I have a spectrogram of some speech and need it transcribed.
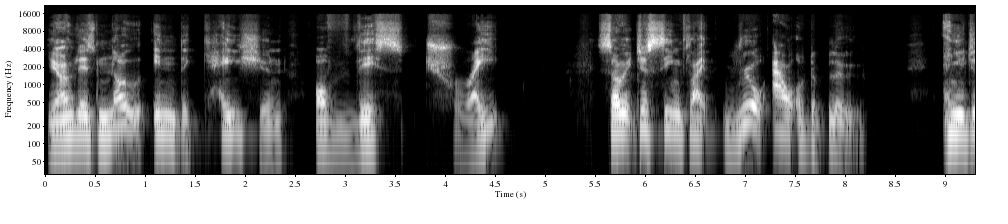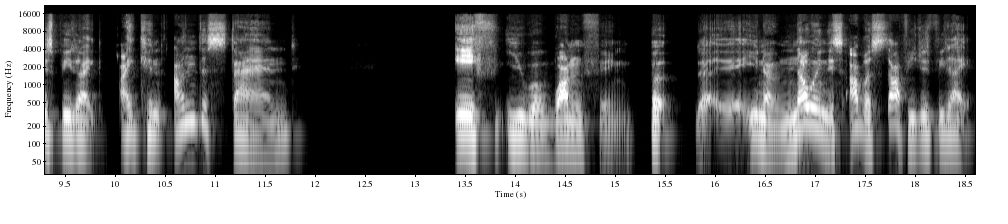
You know, there's no indication of this trait. So it just seems like real out of the blue and you just be like, I can understand if you were one thing, but uh, you know, knowing this other stuff, you just be like,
